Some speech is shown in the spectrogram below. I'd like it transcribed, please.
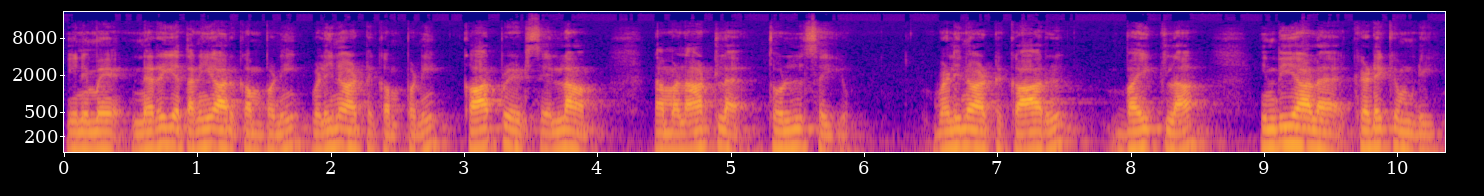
இனிமே நிறைய தனியார் கம்பெனி வெளிநாட்டு கம்பெனி கார்ப்பரேட்ஸ் எல்லாம் நம்ம நாட்டில் தொழில் செய்யும். வெளிநாட்டு காரு பைக்லாம் இந்தியாவில் கிடைக்கும்டி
